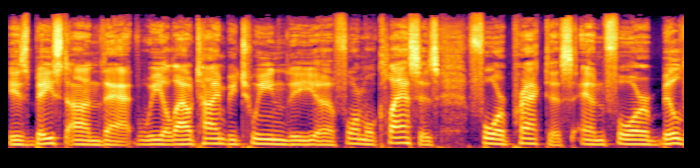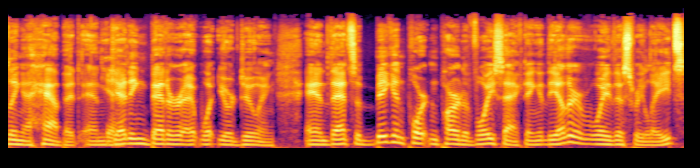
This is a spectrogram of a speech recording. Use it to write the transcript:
is based on that. We allow time between the uh, formal classes for practice and for building a habit and yeah. getting better at what you're doing. And that's a big important part of voice acting. The other way this relates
